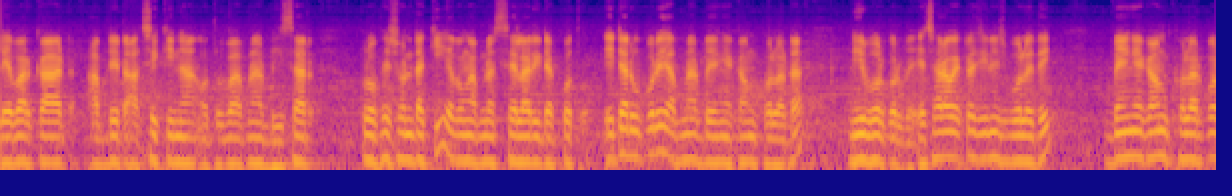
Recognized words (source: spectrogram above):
লেবার কার্ড আপডেট আছে কি না অথবা আপনার ভিসার প্রফেশনটা কি এবং আপনার স্যালারিটা কত। এটার উপরেই আপনার ব্যাঙ্ক অ্যাকাউন্ট খোলাটা নির্ভর করবে। এছাড়াও একটা জিনিস বলে দেই ব্যাঙ্ক অ্যাকাউন্ট খোলার পর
